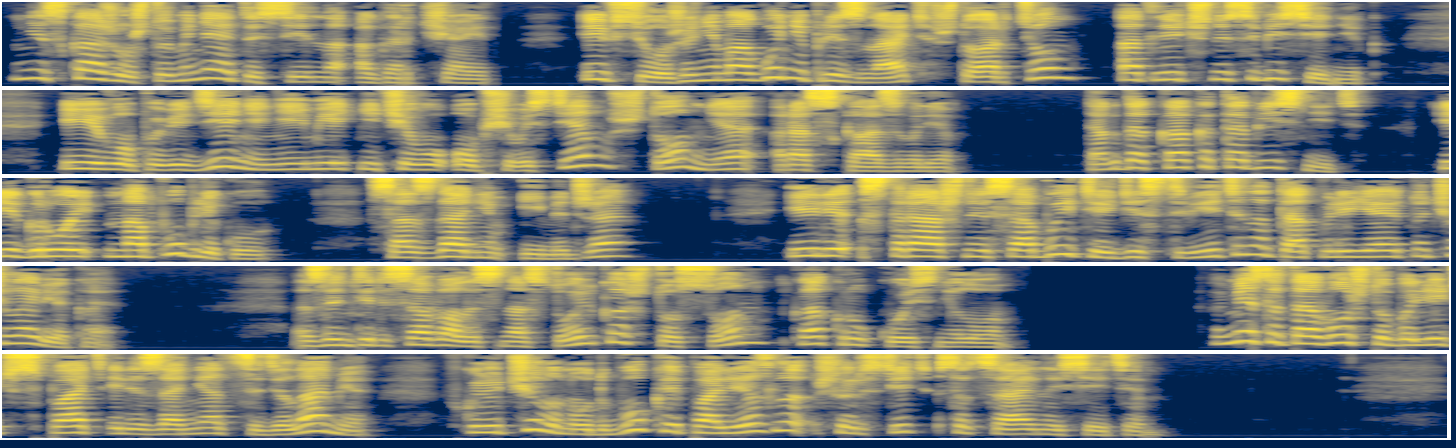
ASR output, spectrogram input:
Не скажу, что меня это сильно огорчает. И все же не могу не признать, что Артем — отличный собеседник, и его поведение не имеет ничего общего с тем, что мне рассказывали. Тогда как это объяснить? Игрой на публику? Созданием имиджа? Или страшные события действительно так влияют на человека? заинтересовалась настолько, что сон как рукой сняло. Вместо того, чтобы лечь спать или заняться делами, включила ноутбук и полезла шерстить социальные сети.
